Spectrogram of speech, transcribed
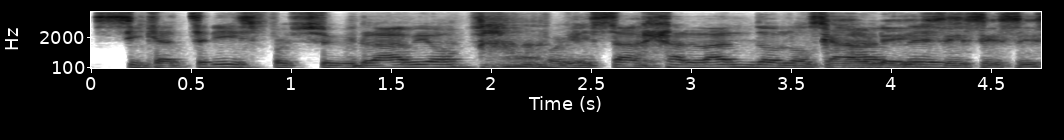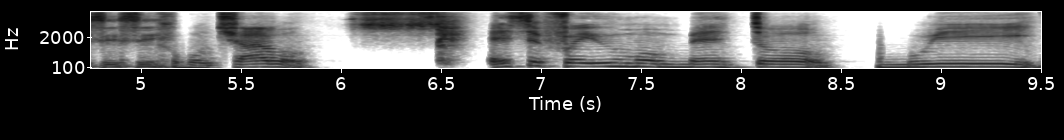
cicatriz por su labio, porque está jalando los Cable, cables sí, sí, sí, como chavo. Ese fue un momento muy,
